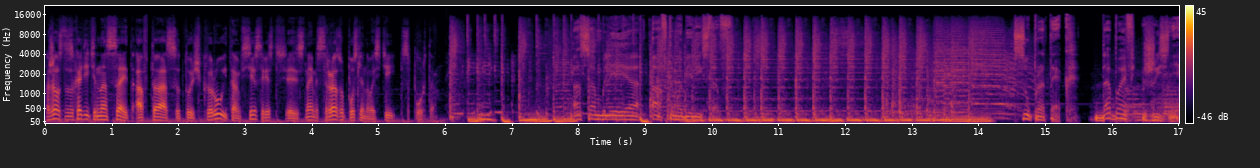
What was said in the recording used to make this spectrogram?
Пожалуйста, заходите на сайт автоаса.ру, и там все средства связи с нами сразу после новостей спорта. Ассамблея автомобилистов. Супротек. Добавь жизни.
